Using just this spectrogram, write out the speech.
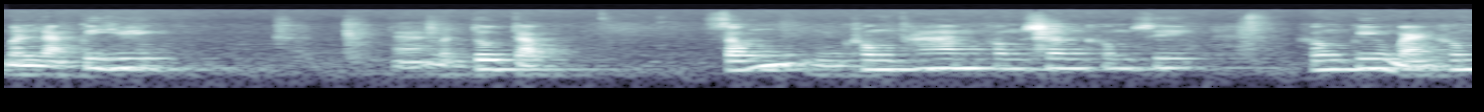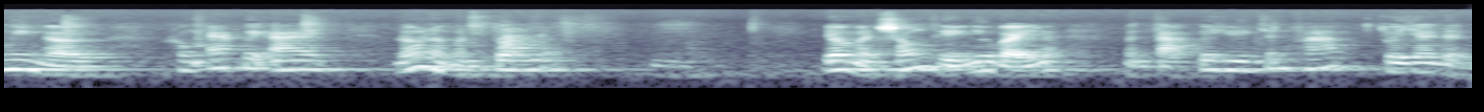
mình làm cái duyên à, mình tu tập sống không tham không sân không si không kiêu mạn không nghi ngờ không ác với ai đó là mình tu đó. Do mình sống thiện như vậy đó mình tạo cái duyên chánh pháp cho gia đình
